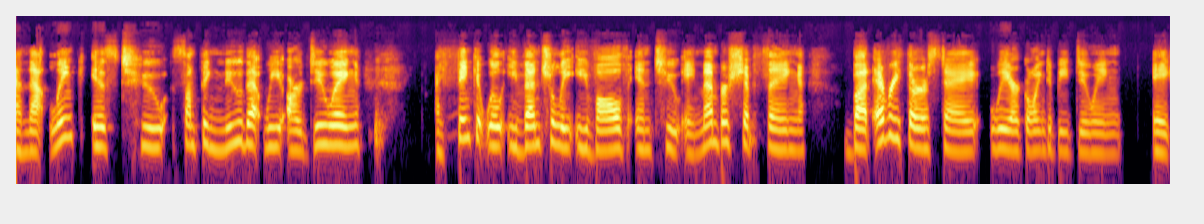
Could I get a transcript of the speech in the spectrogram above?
and that link is to something new that we are doing. I think it will eventually evolve into a membership thing, but every Thursday we are going to be doing a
